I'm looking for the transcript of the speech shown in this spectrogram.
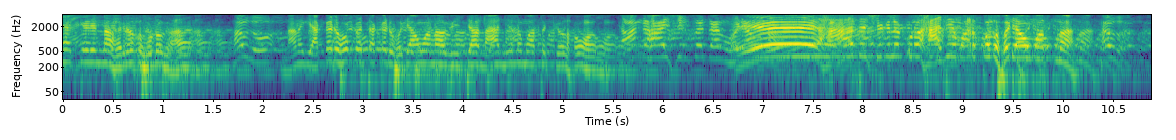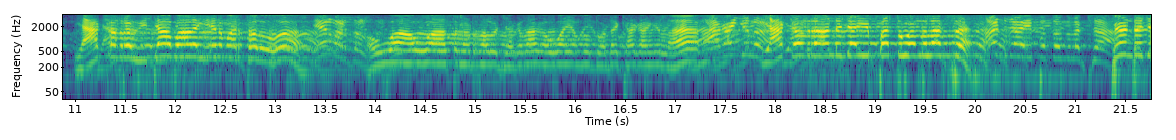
ಯಾಕೆ ಕೇಳಿ ನಾ ಹರಿಯೋದು ಹುಡುಗ? ಹೌದು. ನನಗೆ ಯಾಕಡೆ ಹೋಗತ್ತೆ ಆ ಕಡೆ ಹೊಡ್ಯಾವ ನಾ ವಿದ್ಯಾ ನಾನ್ ನಿನ್ನ ಮಾತು ಕೇಳವ ಹಾದಿ ಸಿಗ್ಲಿಕ್ಕೂ ಹಾದಿ ಮಾಡ್ಕೊಂಡು ಹೊಡ್ಯಾವ ಮಾತ್ನ ಹೌದು. ಯಾಕಂದ್ರ ವಿದ್ಯಾ ಬಾಳ ಏನ್ ಮಾಡ್ತಾಳು? ಏನ್ ಮಾಡ್ತಾಳ? ಅವ್ವ ಅವ್ವ ಅಂತ ನಡೆದಾಳು. ಜಗದಾಗ ಅವ್ವ ಎಂದು ದೊಡ್ಡಕ್ಕೆ ಆಗಂಗಿಲ್ಲ. ಆಗಂಗಿಲ್ಲ. ಯಾಕಂದ್ರ ಅಂಡಜ ಇಪ್ಪತ್ತು ಒಂದು ಲಕ್ಷ. ಅಂಡ ಇಪ್ಪತ್ತೊಂದು ಲಕ್ಷ. ಪಿಂಡಜ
